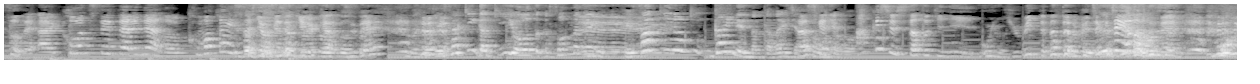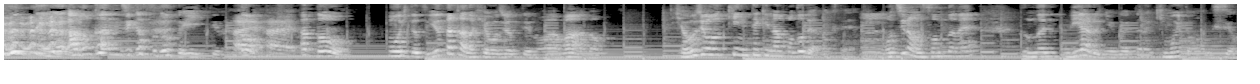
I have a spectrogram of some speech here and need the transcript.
そうね、あ、高知線ってあれね、あの、細かい作業ができる感じで。手先が器用とかそんな概念、手先の概念なんかないじゃん。確かに、握手した時に、おい、指ってなったらめちゃくちゃ嫌だもんね。ボフっていうあの感じがすごくいいっていうのと、あと、もう一つ、豊かな表情っていうのは、まああの、表情筋的なことではなくて、うん、もちろんそんなね、そんなリアルに動いたらキモいと思うんですよ。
